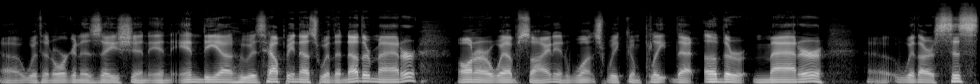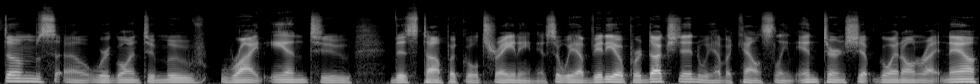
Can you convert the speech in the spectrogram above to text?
Uh, with an organization in India who is helping us with another matter on our website. And once we complete that other matter, uh, with our systems, uh, we're going to move right into this topical training. And so we have video production, we have a counseling internship going on right now.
